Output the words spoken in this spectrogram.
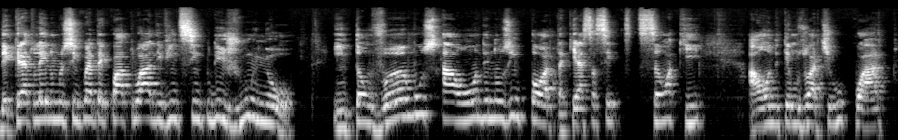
Decreto-Lei número 54A de 25 de junho. Então vamos aonde nos importa, que é essa secção aqui, aonde temos o artigo 4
